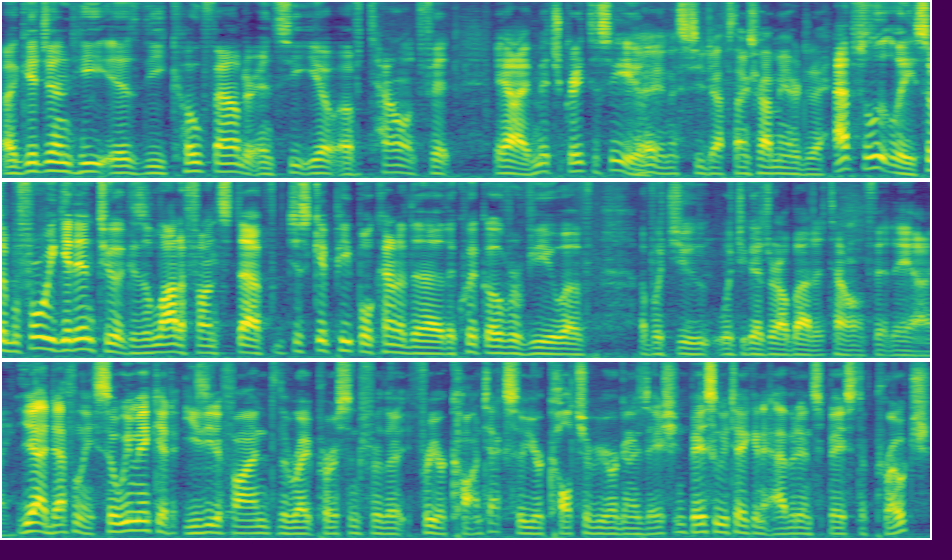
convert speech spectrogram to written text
uh, Gudgeon. He is the co-founder and CEO of Talent Fit AI. Mitch, great to see you. Hey, nice to see you, Jeff. Thanks for having me here today. Absolutely. So before we get into it, because a lot of fun stuff, just give people kind of the, the quick overview of of what you what you guys are all about at Talent Fit AI. Yeah, definitely. So we make it easy to find the right person for the for your context, so your culture of your organization. Basically, we take an evidence-based approach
